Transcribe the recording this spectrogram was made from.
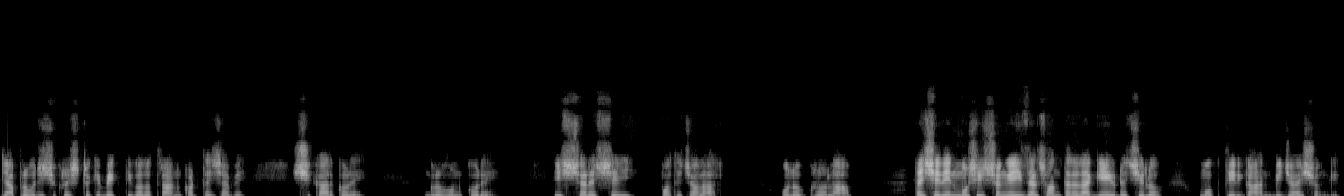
যা প্রভু যীশু খ্রিস্টকে ব্যক্তিগত ত্রাণকর্তা হিসাবে স্বীকার করে, গ্রহণ করে ঈশ্বরের সেই পথে চলার অনুগ্রহ লাভ। তাই সেদিন মসির সঙ্গে ইসরায়েল সন্তানেরা গেয়ে উঠেছিল মুক্তির গান, বিজয় সংগীত।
